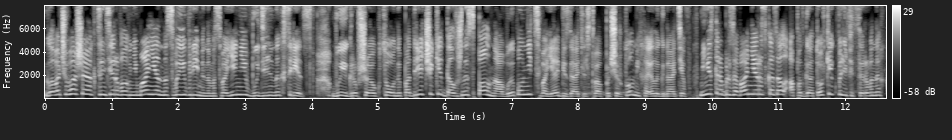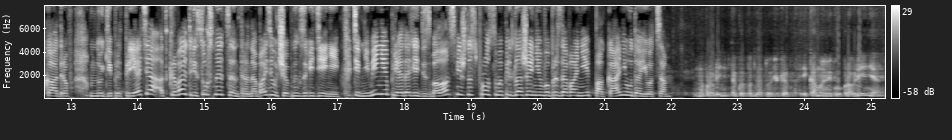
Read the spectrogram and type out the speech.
Глава Чувашии акцентировал внимание на своевременном освоении выделенных средств. Выигравшие аукционы подрядчики должны сполна выполнить свои обязательства, подчеркнул Михаил Игнатьев. Министр образования рассказал о подготовке квалифицированных кадров. Многие предприятия открывают ресурсные центры на базе учебных заведений. Тем не менее, преодолеть дисбаланс между спросом и предложением в образовании пока не удается. Направление такой подготовки, как экономика управления,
